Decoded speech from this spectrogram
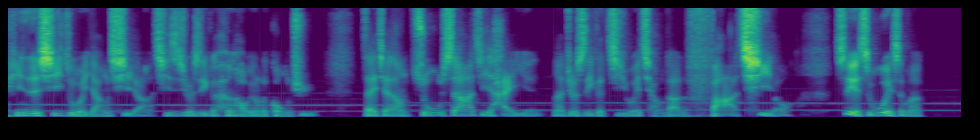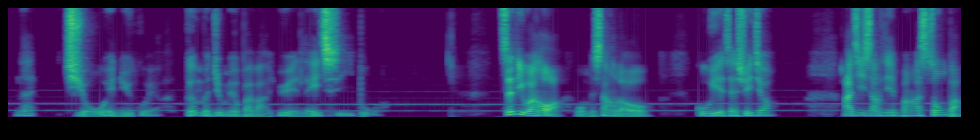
平日吸足的阳气啊，其实就是一个很好用的工具。再加上朱砂及海盐，那就是一个极为强大的法器哦。这也是为什么那九位女鬼啊。根本就没有办法越雷池一步。整理完后啊，我们上楼，姑爷在睡觉。阿纪上前帮他松绑，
